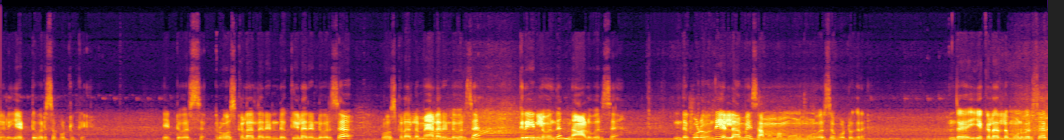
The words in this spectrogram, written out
ஏழு எட்டு வருஷம் போட்டிருக்கேன். எட்டு வருஷம் ரோஸ் கலரில் ரெண்டு கீழே ரெண்டு வருஷம் ரோஸ் கலரில் மேலே ரெண்டு வருஷம் க்ரீனில் வந்து நாலு வருஷம் இந்த கூடை வந்து எல்லாமே சமமாக மூணு மூணு வருஷம் போட்டுக்கிறேன். இந்த ஈய கலரில் மூணு வருஷம்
